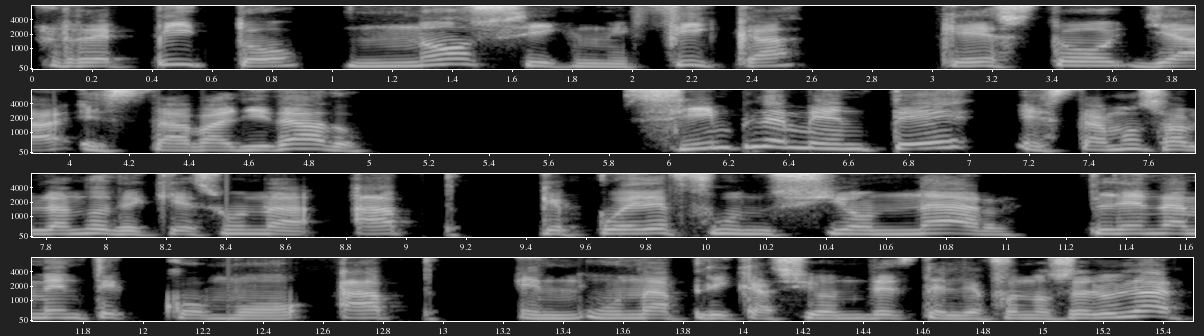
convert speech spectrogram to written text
repito, no significa que esto ya está validado. Simplemente estamos hablando de que es una app que puede funcionar plenamente como app en una aplicación de teléfono celular.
